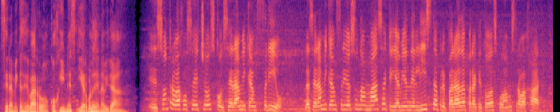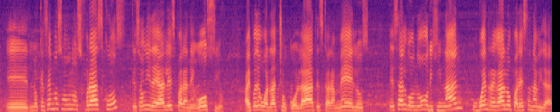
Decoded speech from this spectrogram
cerámicas de barro, cojines y árboles de Navidad. Eh, son trabajos hechos con cerámica en frío. La cerámica en frío es una masa que ya viene lista, preparada para que todas podamos trabajar. Eh, lo que hacemos son unos frascos que son ideales para negocio. Ahí pueden guardar chocolates, caramelos. Es algo ¿no? original, un buen regalo para esta Navidad.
